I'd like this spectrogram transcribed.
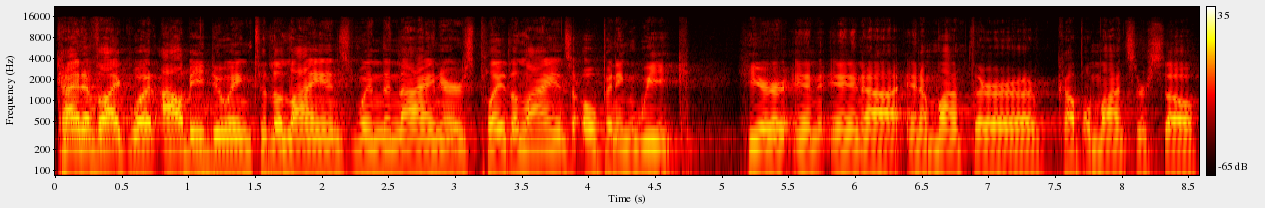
Kind of like what I'll be doing to the Lions when the Niners play the Lions opening week here in, in, uh, in a month or a couple months or so.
